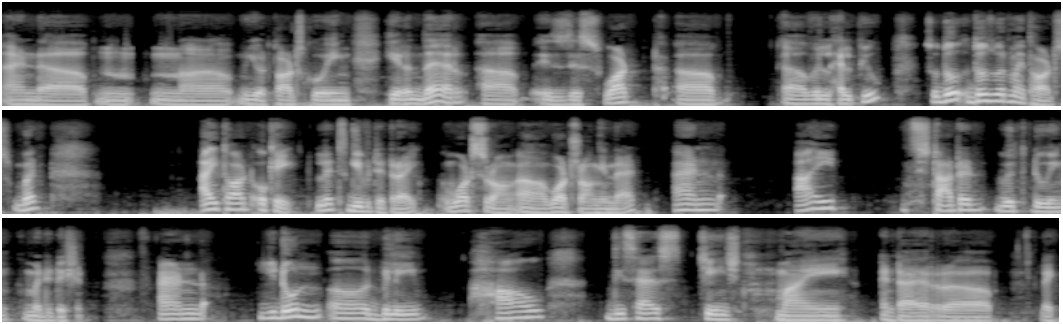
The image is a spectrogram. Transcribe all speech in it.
and mm, mm, your thoughts going here and there is this what will help you? So th- those were my thoughts. But I thought, okay, let's give it a try. What's wrong? Uh, what's wrong in that? And I started with doing meditation, and you don't uh, believe how this has changed my entire uh, like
